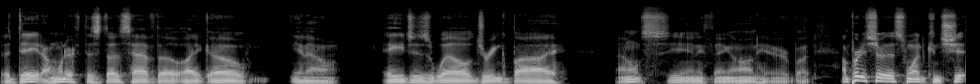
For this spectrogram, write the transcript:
the date. I wonder if this does have the like, oh, you know, ages well, drink by. I don't see anything on here, but I'm pretty sure this one can shit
